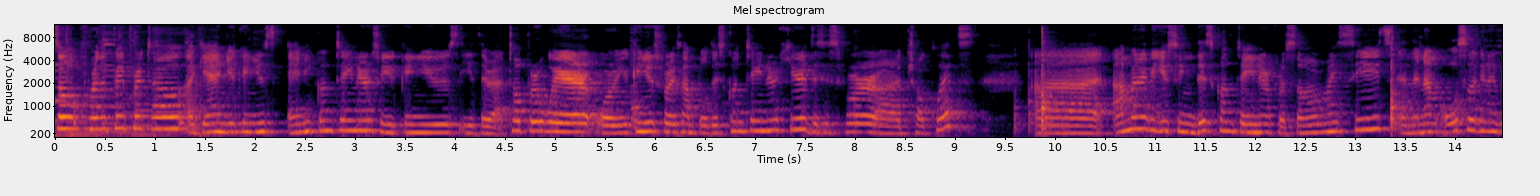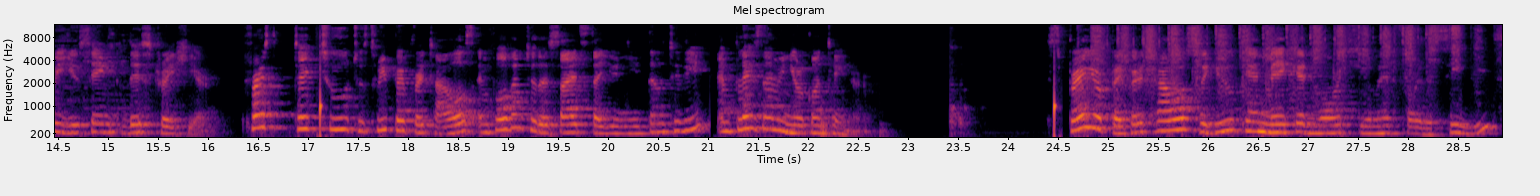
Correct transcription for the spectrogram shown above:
So for the paper towel, again, you can use any container. So you can use either a Tupperware or you can use, for example, this container here. This is for uh, chocolates. Uh, I'm going to be using this container for some of my seeds and then I'm also going to be using this tray here. First, take two to three paper towels and fold them to the sides that you need them to be and place them in your container. Spray your paper towel so you can make it more humid for the seeds.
